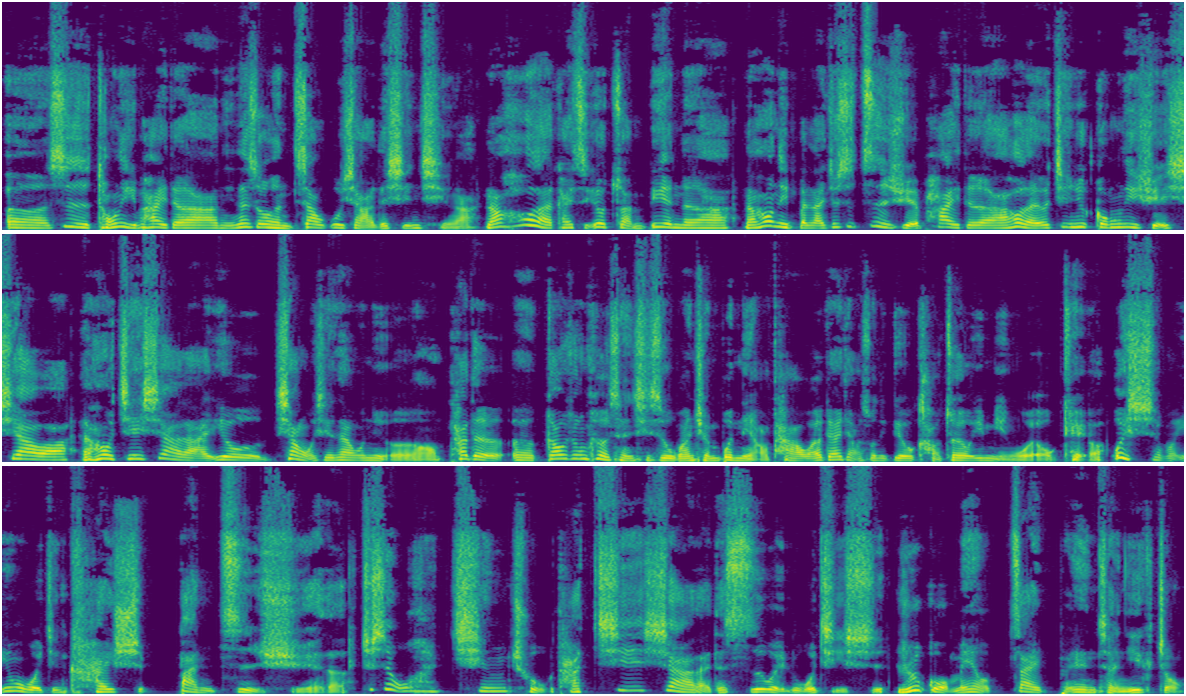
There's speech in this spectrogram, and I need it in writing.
呃是同理派的啊，你那时候很照顾小孩的心情啊，然后后来开始又转变了啊，然后你本来就是自学派的啊，后来又进去公立学校啊，然后接下来又像我现在我女儿哦，她的呃高中课程其实完全不鸟她，我要跟她讲说，你给我考最后一名我也 OK 哦，为什么？因为我已经开始。”半自学的，就是我很清楚他接下来的思维逻辑是，如果没有再变成一种。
